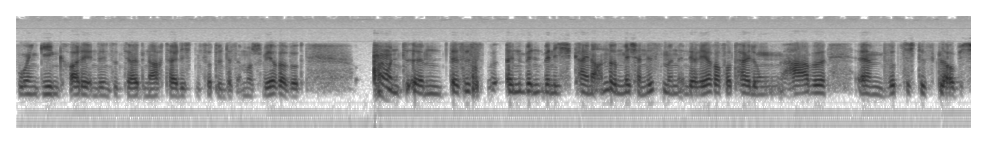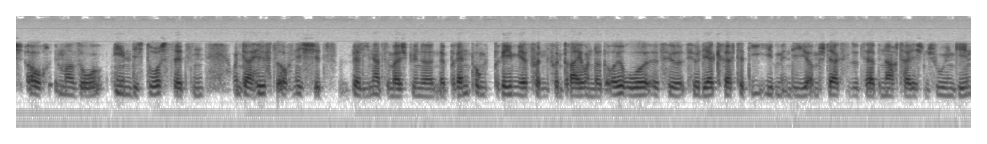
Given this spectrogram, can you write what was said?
wohingegen gerade in den sozial benachteiligten Vierteln das immer schwerer wird. Und ähm, das ist, wenn, wenn ich keine anderen Mechanismen in der Lehrerverteilung habe, ähm, wird sich das, glaube ich, auch immer so ähnlich durchsetzen. Und da hilft es auch nicht. Jetzt Berlin hat zum Beispiel eine, eine Brennpunktprämie von, von 300 Euro äh, für, für Lehrkräfte, die eben in die am stärksten sozial benachteiligten Schulen gehen.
